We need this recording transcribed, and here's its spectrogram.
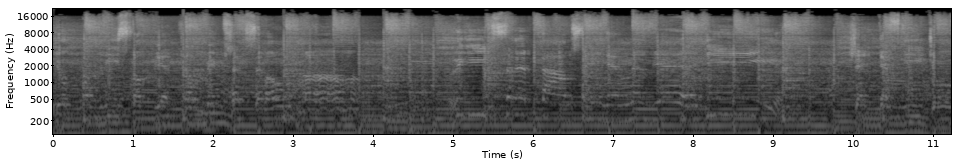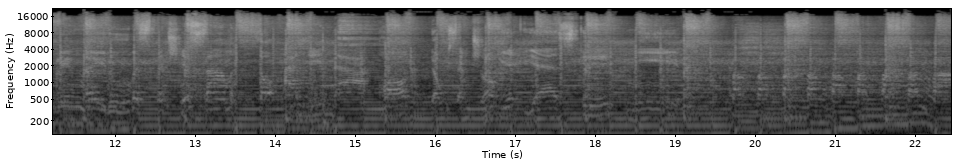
idú pod výstopie, my před sebou mám. Sám. To ani náhodou jsem člověk jeskyní. Pa, pa, pa, pa, pa, pa, pa, pa, pa,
